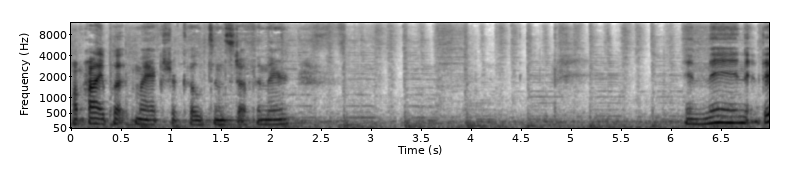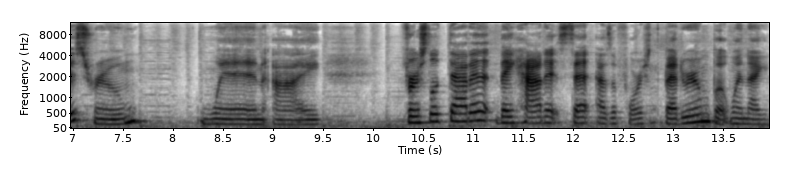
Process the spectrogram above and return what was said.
I'll probably put my extra coats and stuff in there. And then this room, when I first looked at it, they had it set as a fourth bedroom, but when I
